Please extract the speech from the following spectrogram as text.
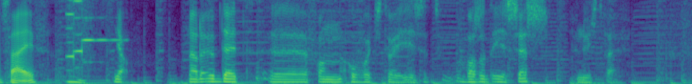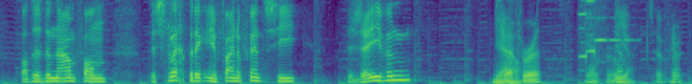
Vijf. Na de update eh, van Overwatch 2 is het, was het eerst 6 en nu is het 5. Wat is de naam van de slechterik in Final Fantasy 7? Ja. Sephiroth. Ja. ja. Sephiroth.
